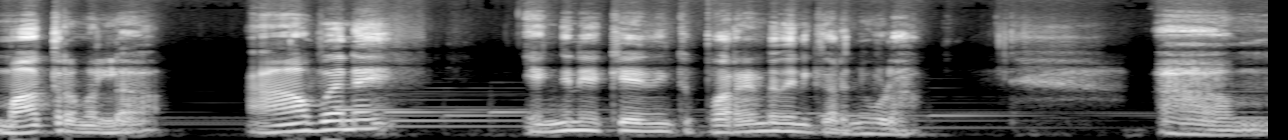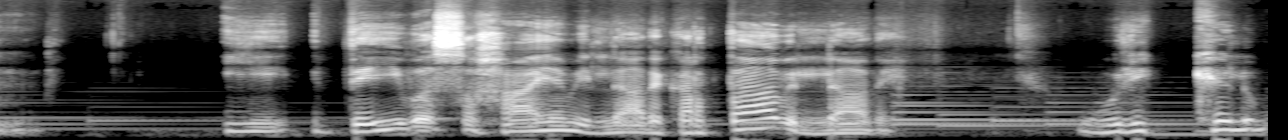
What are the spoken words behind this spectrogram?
മാത്രമല്ല അവനെ എങ്ങനെയൊക്കെ എനിക്ക് പറയേണ്ടത് എനിക്ക് അറിഞ്ഞുകൂടാ ആം, ഈ ദൈവസഹായമില്ലാതെ കർത്താവില്ലാതെ ഒരിക്കലും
